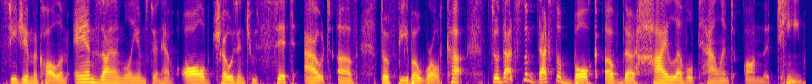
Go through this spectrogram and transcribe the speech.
CJ McCollum, and Zion Williamson have all chosen to sit out of the FIBA World Cup. So that's the that's the bulk of the high level talent on the team.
